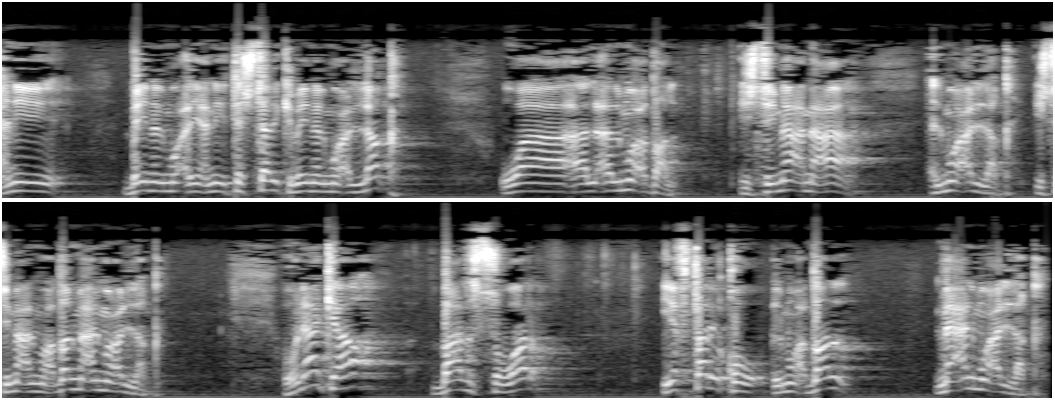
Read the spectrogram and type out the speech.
يعني بين الم... يعني تشترك بين المعلق والمعضل. اجتماع مع المعلق اجتماع المعضل مع المعلق. هناك بعض الصور يفترق المعضل مع المعلق.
